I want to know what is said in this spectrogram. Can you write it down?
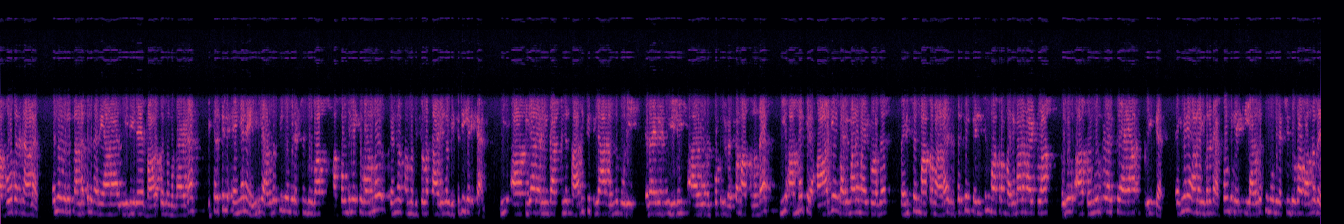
സഹോദരനാണ് എന്നുള്ളൊരു കണ്ടെത്തൽ തന്നെയാണ് ഇ ഡിയുടെ ഭാഗത്തു ഇത്തരത്തിൽ എങ്ങനെ ഈ അറുപത്തിമൂന്ന് ലക്ഷം രൂപ അക്കൗണ്ടിലേക്ക് വന്നു എന്നത് സംബന്ധിച്ചുള്ള കാര്യങ്ങൾ വിശദീകരിക്കാൻ ആർ അരവിന്ദാസിന് സാധിച്ചിട്ടില്ല എന്ന് കൂടി ഏതായാലും ഇ ഡി റിപ്പോർട്ടിൽ വ്യക്തമാക്കുന്നുണ്ട്. ഈ അമ്മയ്ക്ക് ആകെ വരുമാനമായിട്ടുള്ളത് പെൻഷൻ മാത്രമാണ്. ഇത്തരത്തിൽ പെൻഷൻ മാത്രം വരുമാനമായിട്ടുള്ള ഒരു തൊണ്ണൂറ് വയസ്സായ സ്ത്രീക്ക് എങ്ങനെയാണ് ഇവരുടെ അക്കൗണ്ടിലേക്ക് ഈ അറുപത്തിമൂന്ന് ലക്ഷം രൂപ വന്നത്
